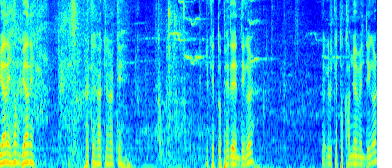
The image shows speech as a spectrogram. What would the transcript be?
미안해 형 미안해. 갈게 갈게 갈게. 이렇게 또 bad ending을. 이렇게 또 감염 엔딩을.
